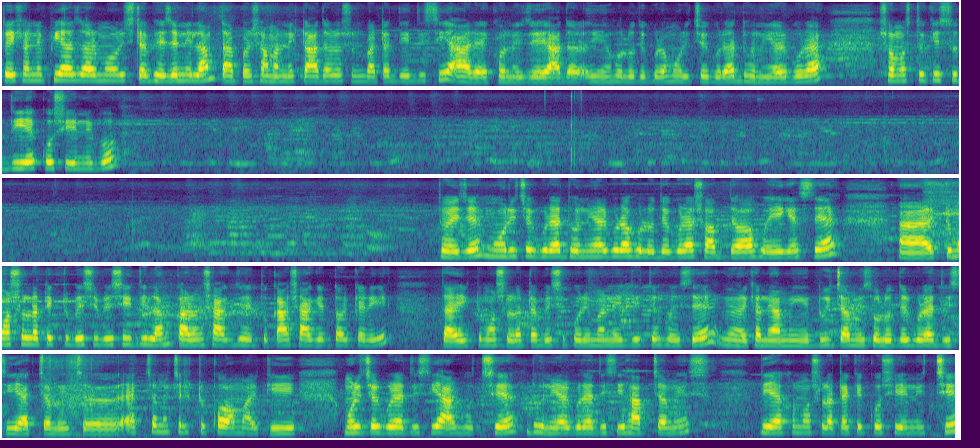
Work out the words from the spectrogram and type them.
তো এখানে পেঁয়াজ আর মরিচটা ভেজে নিলাম। তারপর সামান্য একটু আদা, রসুন বাটা দিয়ে দিছি। আর এখন এই যে আদা হলুদের গুঁড়া, মরিচের গুঁড়া, ধনিয়ার গুঁড়া সমস্ত কিছু দিয়ে কষিয়ে নিব। তো এই যে মরিচের গুঁড়া, ধনিয়ার গুঁড়া, হলুদের গুঁড়া সব দেওয়া হয়ে গেছে। একটু মশলাটা একটু বেশি বেশি দিলাম, কারণ শাক যেহেতু কা, শাকের তরকারি, তাই একটু মশলাটা বেশি পরিমাণে দিতে হয়েছে। এখানে আমি দুই চামচ হলুদের গুঁড়া দিছি, এক চামচ এক চামচের একটু কম আর কি। মরিচের গুঁড়া দিছি আর হচ্ছে ধনিয়ার গুঁড়া দিছি হাফ চামচ। দিয়ে এখন মশলাটাকে কষিয়ে নিচ্ছি।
